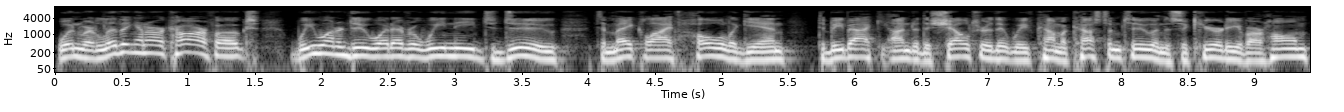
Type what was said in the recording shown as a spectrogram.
when we're living in our car, folks, we want to do whatever we need to do to make life whole again, to be back under the shelter that we've come accustomed to and the security of our home.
